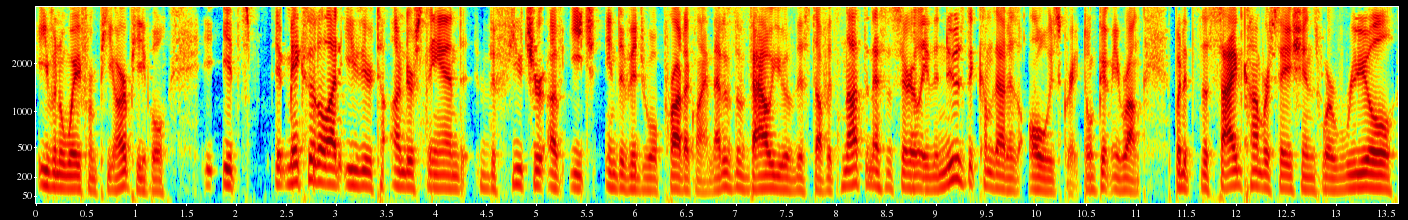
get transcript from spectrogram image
even away from pr people. It's it makes it a lot easier to understand the future of each individual product line. That is the value of this stuff. It's not necessarily the news that comes out is always great. Don't get me wrong, but it's the side conversations where real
